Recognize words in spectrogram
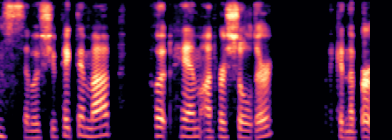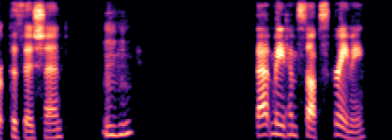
Mm. So she picked him up, put him on her shoulder, like in the burp position. Hmm That made him stop screaming.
